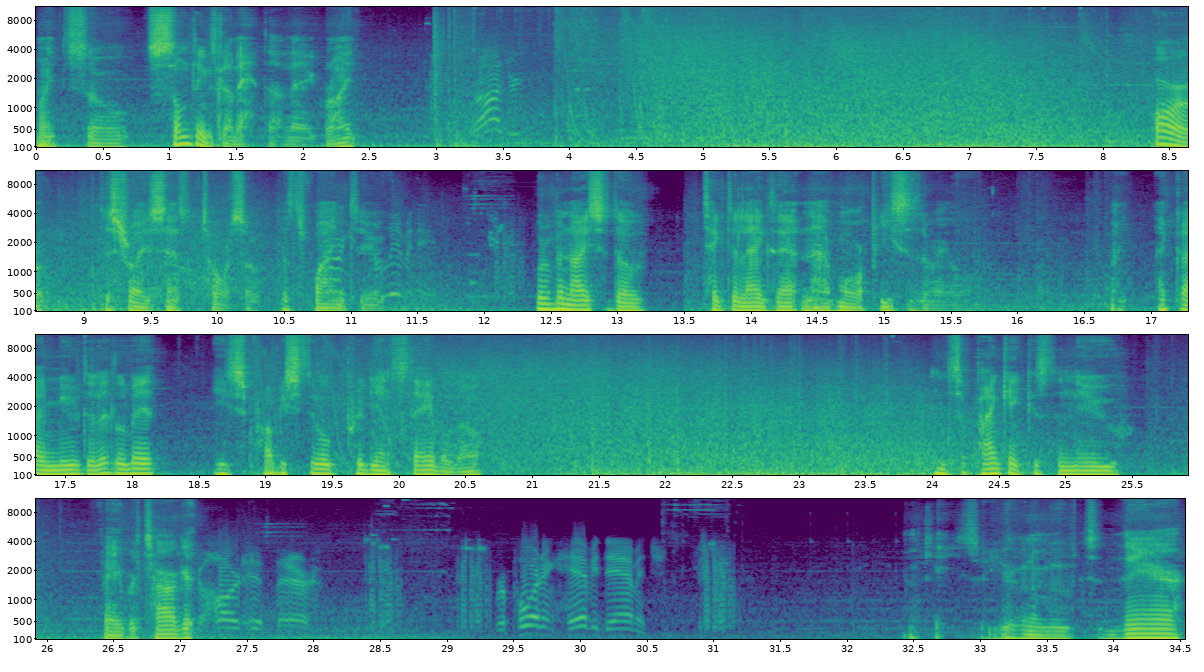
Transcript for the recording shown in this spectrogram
Right, so something's gotta hit that leg, right? Roger. Or destroy his sense of torso. That's fine too. Would have been nicer though, take the legs out and have more pieces available. That guy moved a little bit. He's probably still pretty unstable though. And so Pancake is the new favorite target. Hard hit there. Reporting heavy damage. Okay, so you're gonna move to there.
